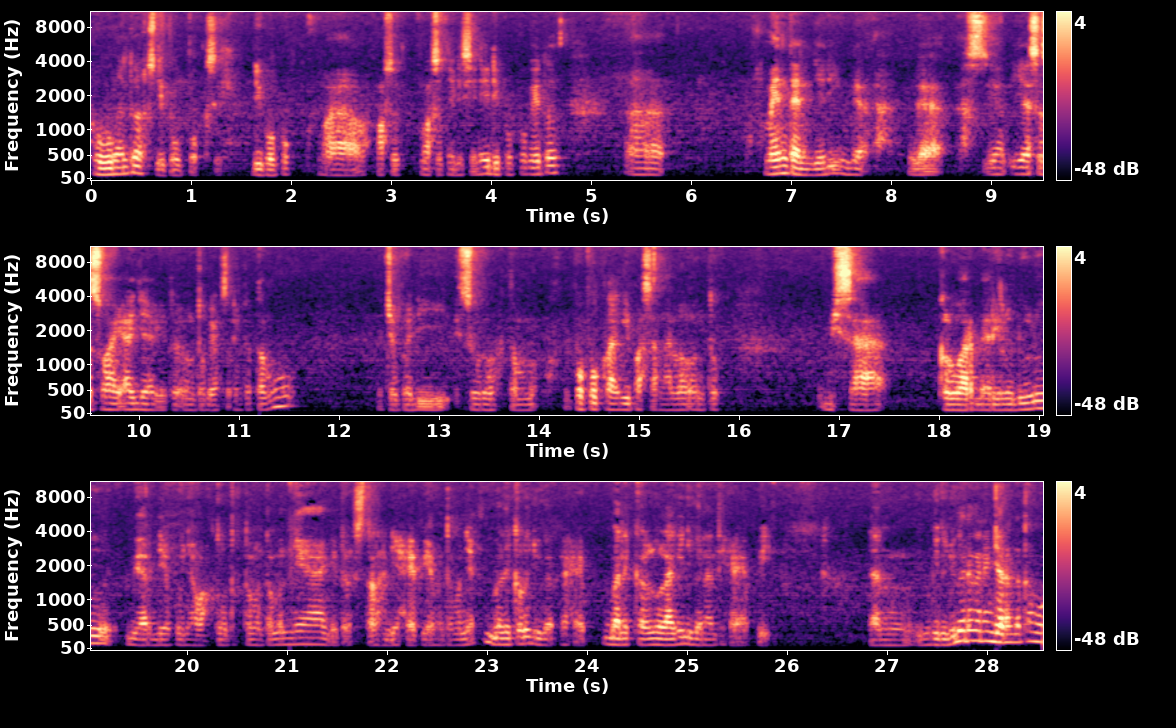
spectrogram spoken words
hubungan tuh harus dipupuk sih. Dipupuk uh, maksud maksudnya di sini dipupuk itu uh, maintain. Jadi enggak enggak ya, ya sesuai aja gitu untuk yang sering ketemu coba disuruh temu pupuk lagi pasangan lo untuk bisa keluar dari lo dulu biar dia punya waktu untuk teman-temannya gitu. Setelah dia happy sama temennya balik ke lo juga ke happy balik ke lo lagi juga nanti happy. Dan begitu juga dengan yang jarang ketemu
